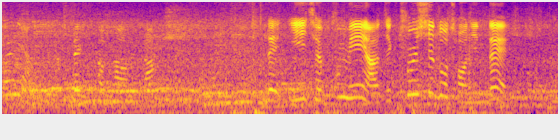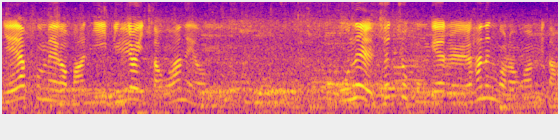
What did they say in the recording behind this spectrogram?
편리합니다. 네, 감사합니다. 네, 이 제품이 아직 출시도 전인데 예약 구매가 많이 밀려 있다고 하네요. 오늘 최초 공개를 하는 거라고 합니다.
